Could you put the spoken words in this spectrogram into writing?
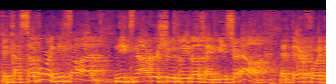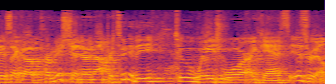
Because Sabur, and he thought Nitna Rashut Lilachem Yisrael that therefore there's like a permission or an opportunity to wage war against Israel.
